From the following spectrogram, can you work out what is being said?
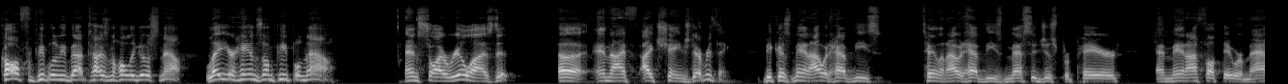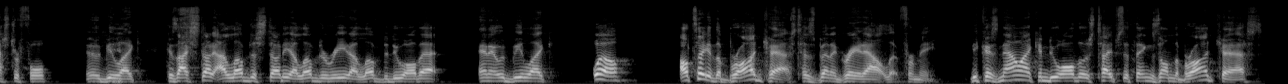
Call for people to be baptized in the Holy Ghost now. Lay your hands on people now. And so I realized it, uh, and I, I changed everything because, man, I would have these, Taylor, I would have these messages prepared, and man, I thought they were masterful. And it would be yeah. like, because I study, I love to study, I love to read, I love to do all that. And it would be like, well, I'll tell you, the broadcast has been a great outlet for me because now I can do all those types of things on the broadcast,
